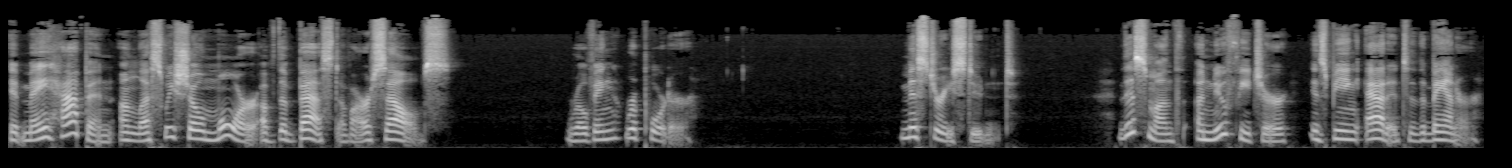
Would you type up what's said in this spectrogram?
It may happen unless we show more of the best of ourselves. Roving Reporter Mystery Student. This month, a new feature is being added to the banner.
